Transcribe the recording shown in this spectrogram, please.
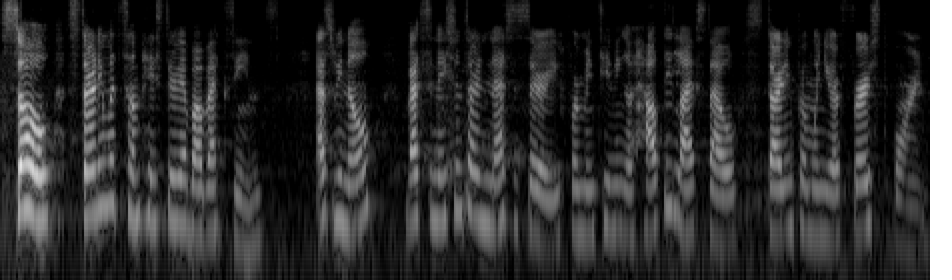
So, starting with some history about vaccines. As we know, vaccinations are necessary for maintaining a healthy lifestyle starting from when you are first born.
